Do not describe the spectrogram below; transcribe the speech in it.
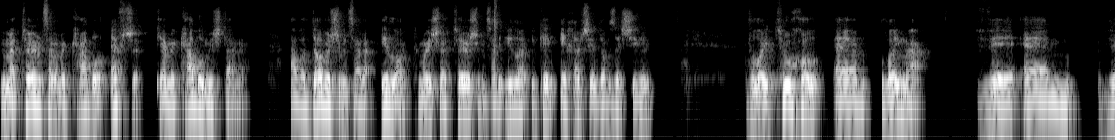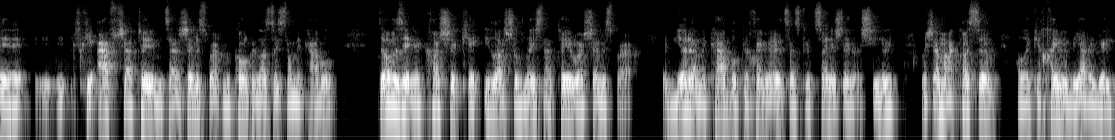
kabel en u uya, ke odom u bal guf ve geshem. Im loish she hi matone la odom kon jes spoil peze ke a teure me Hashem isbarach. Ve echia dove ze shine ve chiluf, ומהטרם צד המקבל אפשר, כי המקבל משתנה. אבל דובר שמצד האילו, כמו שהתואר שמצד האילו, אם כן, איך אפשר דובר זה שינוי. ולא תוכל לא יאמר, וכי אף שהתואר מצד השם יסברך מכל כנוס לישראל מקבל, דובר זה נקושר כאילו של ניסן התואר הוא השם יסברך. וביודע המקבל כחוי מארץ אז כצוין יש לשינוי, ושם הכוסר הלא כחוי מביד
